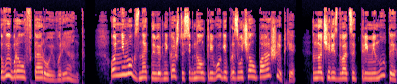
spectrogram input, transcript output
выбрал второй вариант. Он не мог знать наверняка, что сигнал тревоги прозвучал по ошибке, но через 23 минуты,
